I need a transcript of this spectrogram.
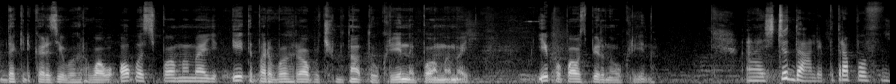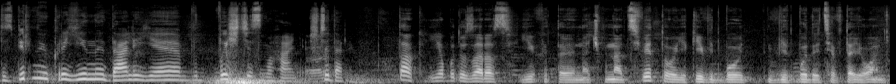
декілька разів вигравав область по ММА і тепер виграв чемпіонат України по ММА. І попав в збірну України. Що далі? Потрапив до збірної України. Далі є вищі змагання. Що далі? Так, я буду зараз їхати на чемпіонат світу, який відбудеться в Таїланді.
